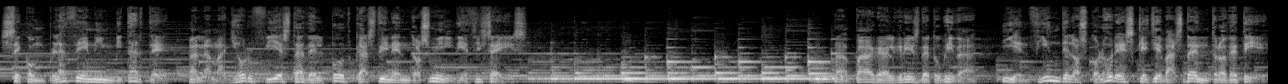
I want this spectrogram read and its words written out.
se complace en invitarte a la mayor fiesta del podcasting en 2016. Apaga el gris de tu vida y enciende los colores que llevas dentro de ti.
